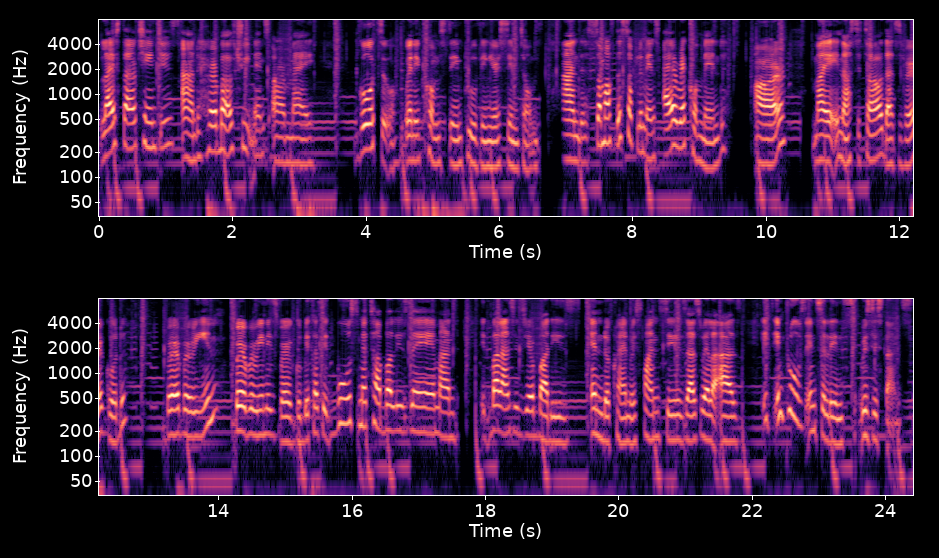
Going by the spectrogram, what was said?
lifestyle changes and herbal treatments are my go-to when it comes to improving your symptoms. And some of the supplements I recommend are myo-inositol, that's very good. Berberine. Berberine is very good because it boosts metabolism and it balances your body's endocrine responses as well as it improves insulin resistance.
